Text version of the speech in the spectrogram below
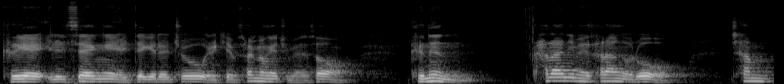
그의 일생의 일대기를 쭉 이렇게 설명해 주면서 그는 하나님의 사랑으로 참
